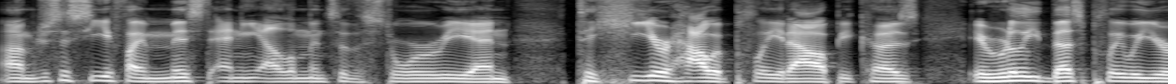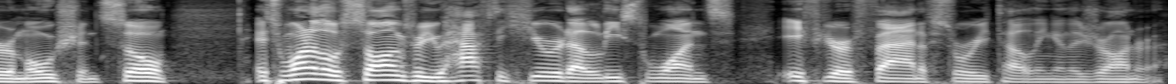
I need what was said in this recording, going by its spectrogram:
um, just to see if I missed any elements of the story and to hear how it played out because it really does play with your emotions. So it's one of those songs where you have to hear it at least once if you're a fan of storytelling in the genre.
